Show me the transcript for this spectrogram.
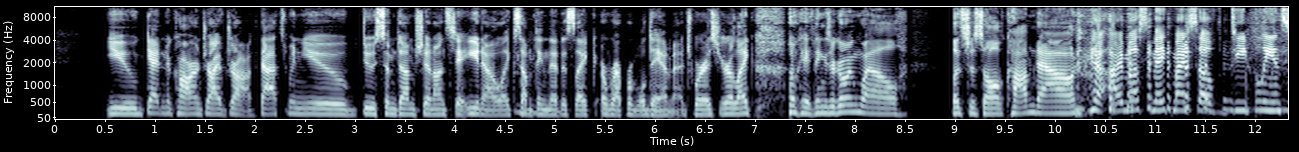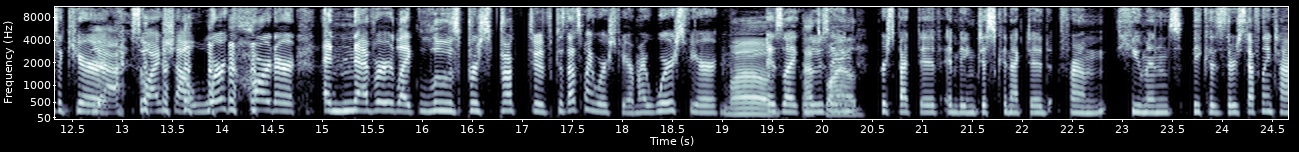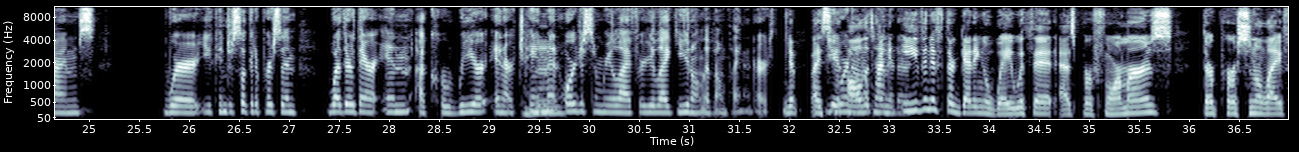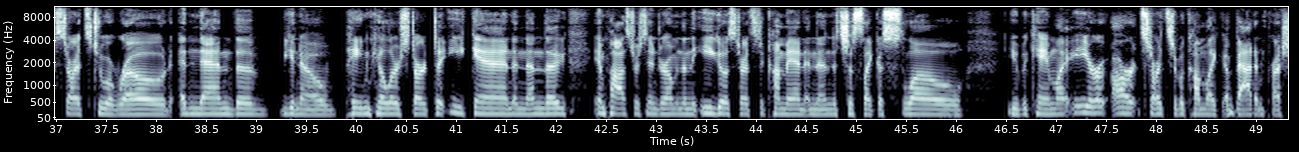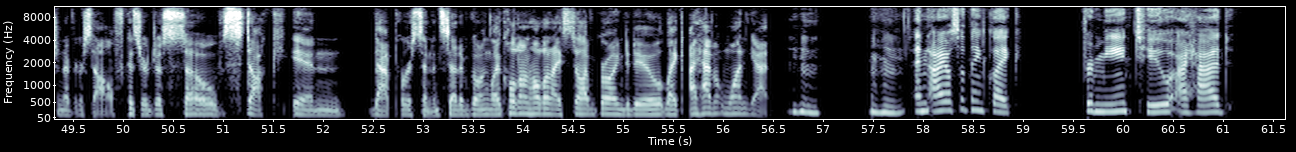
you get in a car and drive drunk. That's when you do some dumb shit on stage, you know, like mm-hmm. something that is like irreparable damage. Whereas you're like, okay, things are going well. Let's just all calm down. yeah, I must make myself deeply insecure Yeah. so I shall work harder and never like lose perspective because that's my worst fear. My worst fear Whoa, is like losing wild. perspective and being disconnected from humans because there's definitely times where you can just look at a person whether they're in a career entertainment or just in real life where you're like you don't live on planet earth Yep, I see You it all the time. And even if they're getting away with it as performers, their personal life starts to erode, and then the you know painkillers start to eke in, and then the imposter syndrome, and then the ego starts to come in, and then it's just like a slow. You became like your art starts to become like a bad impression of yourself because you're just so stuck in that person instead of going like, hold on, hold on, I still have growing to do. Like I haven't won yet. hmm hmm and i also think like for me too i had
